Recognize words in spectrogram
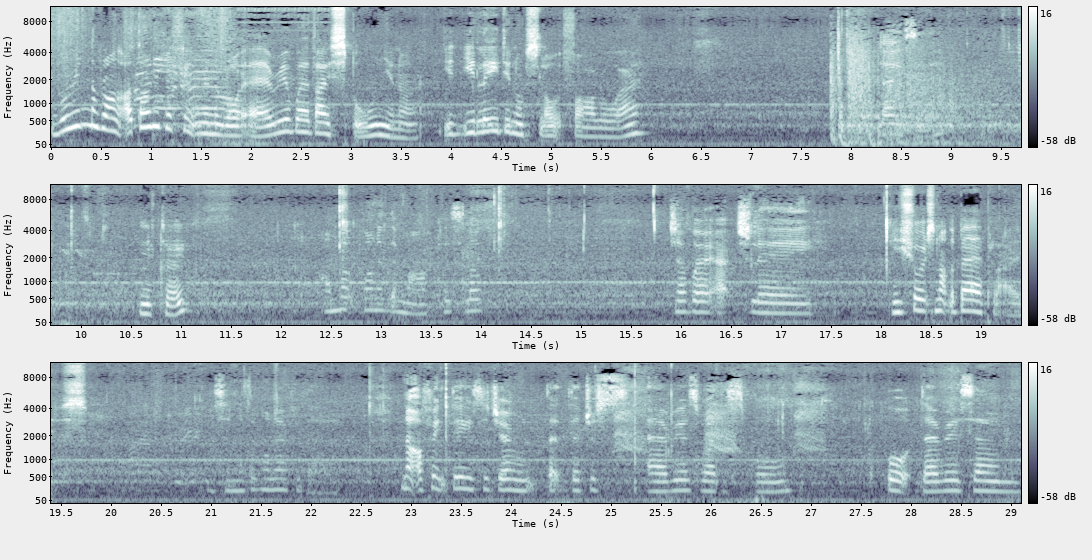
We're in the wrong. I don't even think we're in the right area where they spawn. You know, you, you're leading us like far away. Daisy. Okay. I'm at one of the markers, love. Know where it actually... Are you sure it's not the bear place? There's another one over there. No, I think these are general... That they're just areas where they spawn. But there is, um...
